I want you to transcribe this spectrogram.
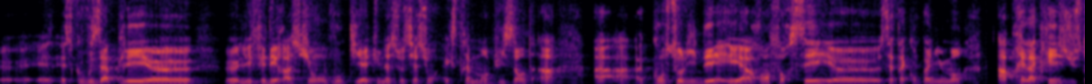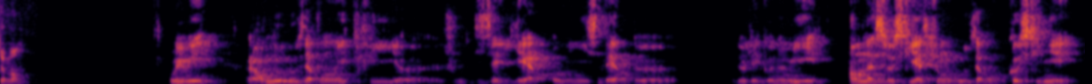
Euh, est-ce que vous appelez euh, euh, les fédérations, vous qui êtes une association extrêmement puissante, à, consolider et à renforcer cet accompagnement après la crise, justement? Oui, oui. Alors nous, nous avons écrit, je vous le disais hier, au ministère de, de l'économie, en association, nous avons co-signé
